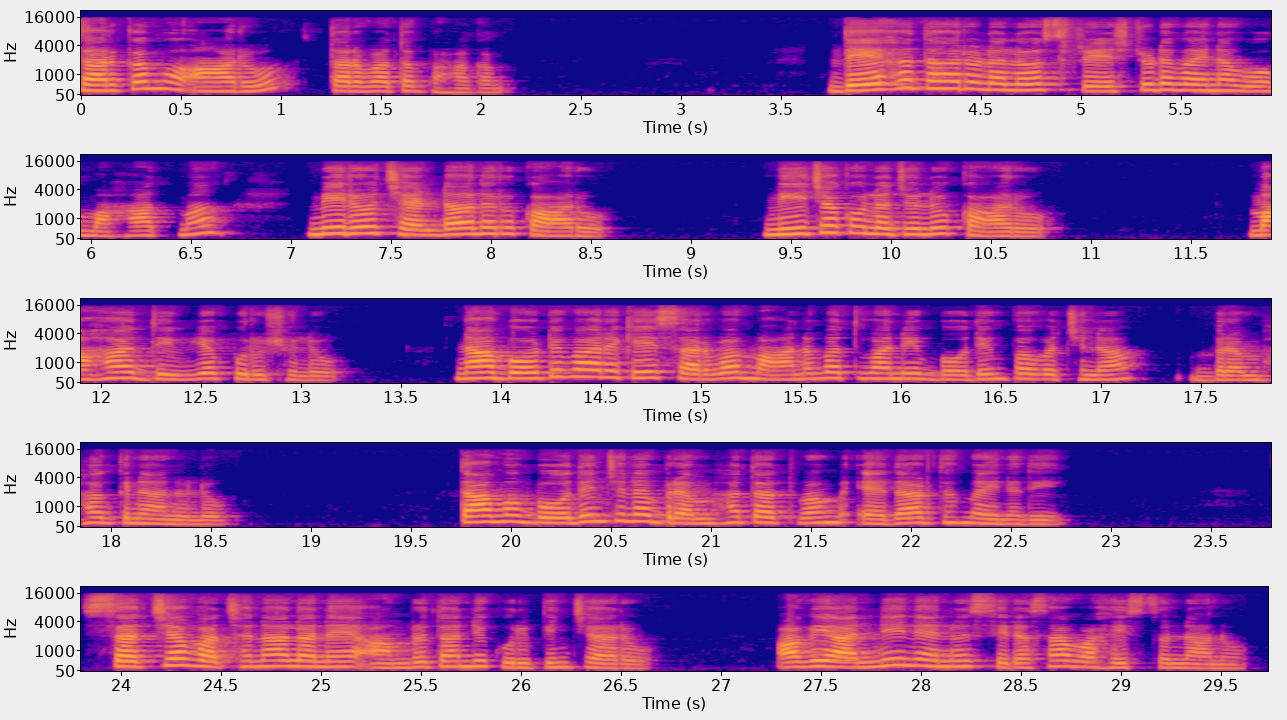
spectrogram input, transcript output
సర్గము ఆరు తర్వాత భాగం. దేహదారులలో శ్రేష్ఠుడవైన ఓ మహాత్మ మీరు చండాలురు కారు నీచకులజులు కారు మహా దివ్య పురుషులు. నా బోటివారికి సర్వ మానవత్వాన్ని బోధింపవచ్చిన బ్రహ్మజ్ఞానులు. తాము బోధించిన బ్రహ్మతత్వం యథార్థమైనది. సత్యవచనాలనే అమృతాన్ని కురిపించారు. అవి అన్నీ నేను శిరస వహిస్తున్నాను.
